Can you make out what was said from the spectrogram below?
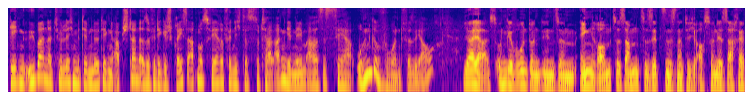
gegenüber natürlich mit dem nötigen Abstand. Also für die Gesprächsatmosphäre finde ich das total angenehm, aber es ist sehr ungewohnt für Sie auch. Ja, ja, ist ungewohnt und in so einem engen Raum zusammenzusitzen ist natürlich auch so eine Sache.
